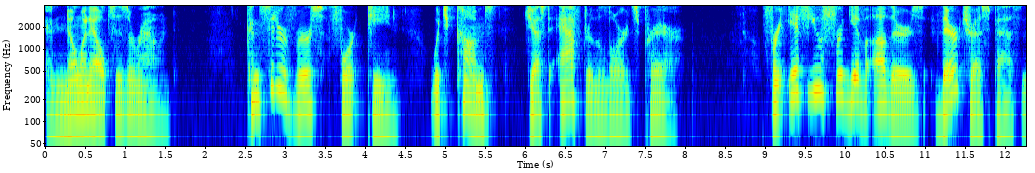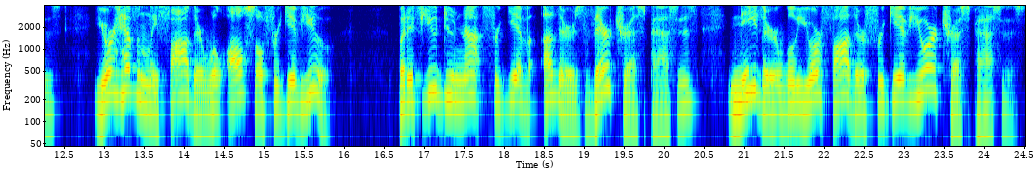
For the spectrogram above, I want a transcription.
and no one else is around. Consider verse 14, which comes just after the Lord's Prayer. For if you forgive others their trespasses, your heavenly Father will also forgive you. But if you do not forgive others their trespasses, neither will your Father forgive your trespasses.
